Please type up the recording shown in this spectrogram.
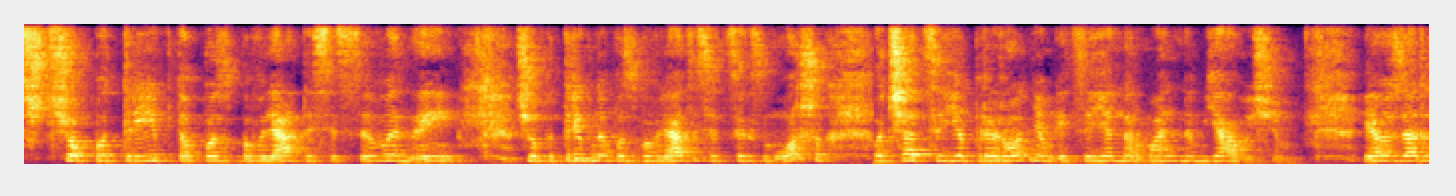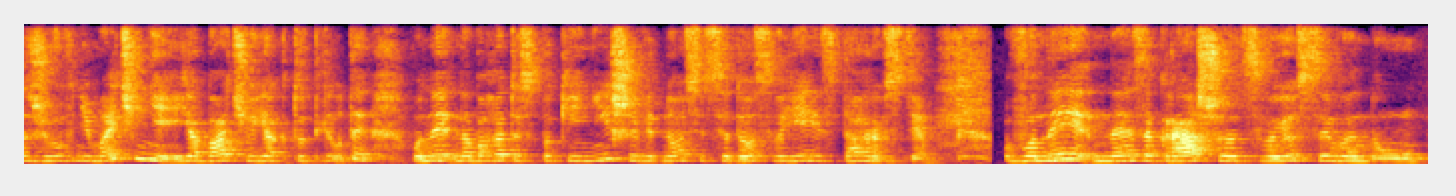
що потрібно позбавлятися сивини, що потрібно позбавлятися цих зморшок, хоча це є природнім і це є нормальним явищем. Я ось зараз живу в Німеччині, і я бачу, як тут люди вони набагато спокійніше відносяться до своєї старості. Вони не закрашують свою сивину,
